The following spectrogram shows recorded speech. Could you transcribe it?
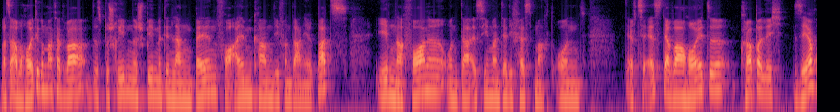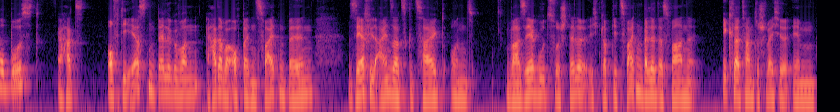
Was er aber heute gemacht hat, war das beschriebene Spiel mit den langen Bällen. Vor allem kamen die von Daniel Batz eben nach vorne und da ist jemand, der die festmacht. Und der FCS, der war heute körperlich sehr robust. Er hat oft die ersten Bälle gewonnen. Er hat aber auch bei den zweiten Bällen sehr viel Einsatz gezeigt und war sehr gut zur Stelle. Ich glaube, die zweiten Bälle, das war eine eklatante Schwäche im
